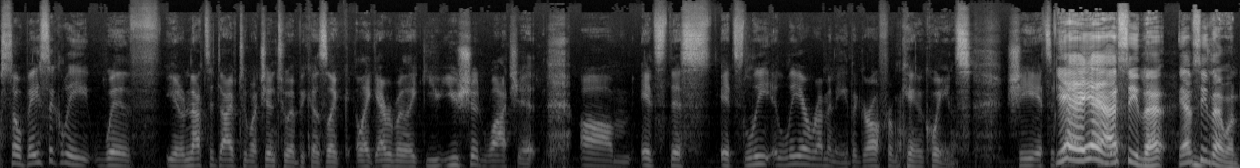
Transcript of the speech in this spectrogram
so basically with you know not to dive too much into it because like like everybody like you, you should watch it um it's this it's Le- leah remini the girl from king of queens she it's a Yeah, yeah, I see that. Yeah, I've seen that one.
